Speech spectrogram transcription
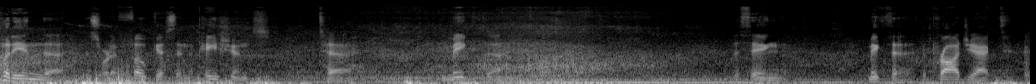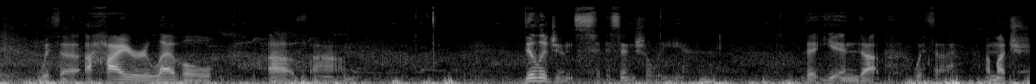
put in the, the sort of focus and the patience to make the the thing, make the, the project with a, a higher level of um, diligence, essentially, that you end up with a, a much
